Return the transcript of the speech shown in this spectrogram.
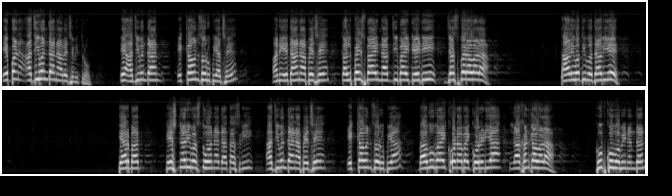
એ પણ આજીવન દાન આવે છે મિત્રો. એ આજીવન દાન એકાવનસો રૂપિયા છે. અને એ દાન આપે છે કલ્પેશભાઈ, નાગજીભાઈ, ટેઢી, જસપરાવાળા. તાળીઓથી વધાવીએ. ત્યારબાદ સ્ટેશનરી વસ્તુઓના દાતાશ્રી આજીવન દાન આપે છે એકાવનસો રૂપિયા. બાબુભાઈ ખોડાભાઈ કોરડિયા, લાખણકાવાળા. ખૂબ ખૂબ અભિનંદન.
